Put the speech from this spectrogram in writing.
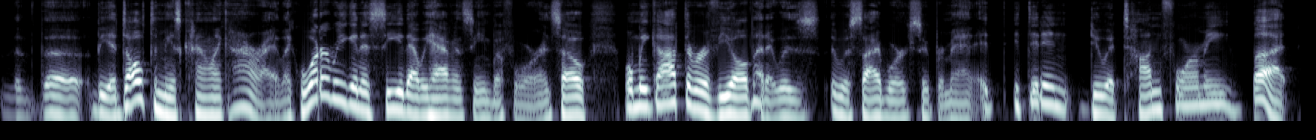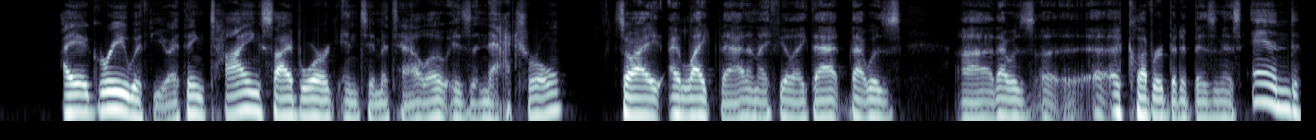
the the the adult in me is kind of like, all right, like what are we going to see that we haven't seen before? And so when we got the reveal that it was it was Cyborg Superman, it it didn't do a ton for me, but I agree with you. I think tying Cyborg into Metallo is a natural. So I I like that, and I feel like that that was uh, that was a, a clever bit of business, and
